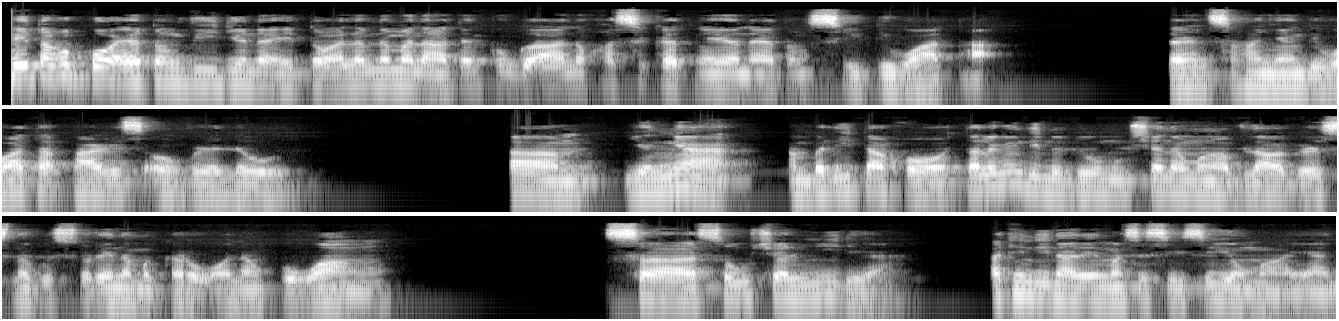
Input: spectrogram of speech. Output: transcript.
Kita ko po itong video na ito. Alam naman natin kung gaano kasikat ngayon itong si Diwata. Dahil sa kanyang Diwata Paris Overload. Um, yun nga, ang balita ko, talagang dinudumog siya ng mga vloggers na gusto rin na magkaroon ng puwang sa social media. At hindi natin masisisi yung mga yan.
